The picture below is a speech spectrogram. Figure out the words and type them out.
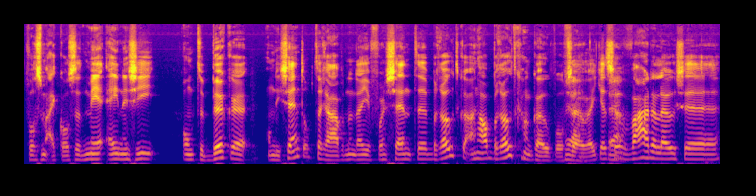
volgens mij kost het meer energie om te bukken om die cent op te rapen... dan dat je voor een cent uh, brood kan, een hap brood kan kopen of zo, weet je. Het is ja. zo'n waardeloze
